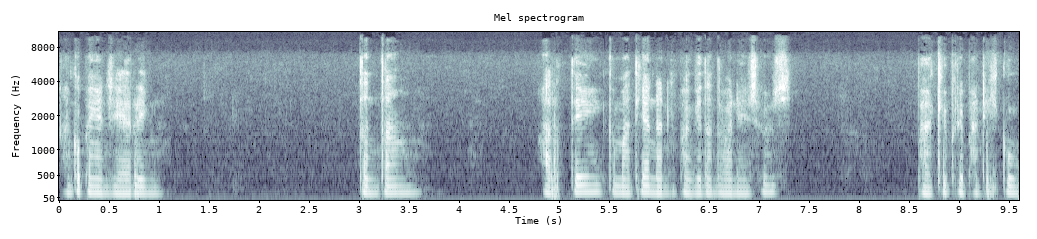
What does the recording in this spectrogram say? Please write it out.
aku pengen sharing tentang arti kematian dan kebangkitan Tuhan Yesus bagi pribadiku.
